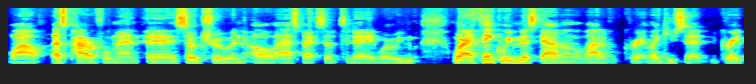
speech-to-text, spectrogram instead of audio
wow, that's powerful, man. It's so true in all aspects of today, where we, where I think we missed out on a lot of great, like you said, great,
